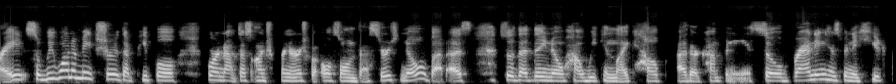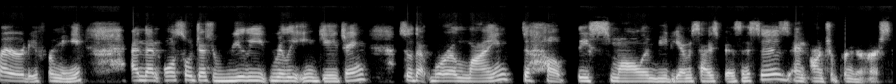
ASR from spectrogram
right? So we want to make sure that people who are not just entrepreneurs, but also investors know about us so that they know how we can like help other companies. So branding has been a huge priority for me. And then also just really, really engaging so that we're aligned to help these small and medium sized businesses and entrepreneurs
